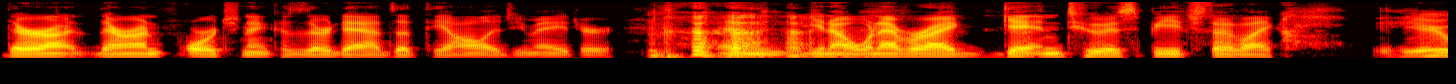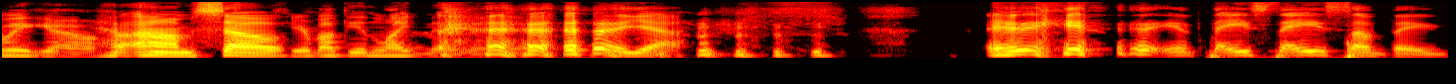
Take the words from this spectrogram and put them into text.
they're they're unfortunate because their dad's a theology major, and you know whenever I get into a speech, they're like, here we go. um, so Hear about the Enlightenment. yeah, if if they say something,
